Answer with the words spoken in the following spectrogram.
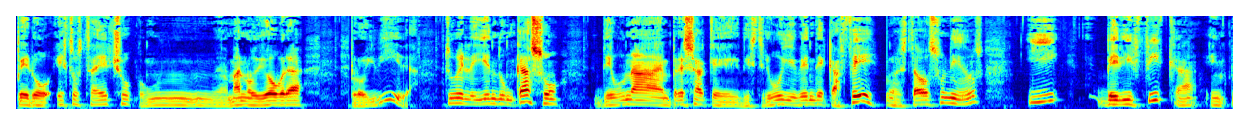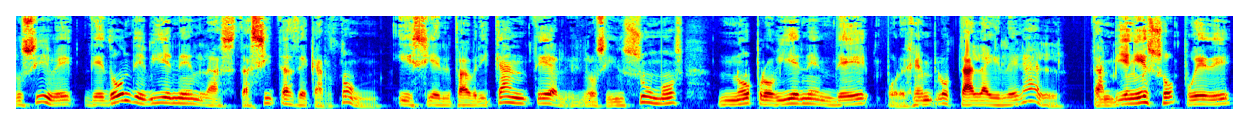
pero esto está hecho con una mano de obra prohibida. Estuve leyendo un caso de una empresa que distribuye y vende café en los Estados Unidos y verifica inclusive de dónde vienen las tacitas de cartón y si el fabricante, los insumos no provienen de, por ejemplo, tala ilegal. También eso puede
